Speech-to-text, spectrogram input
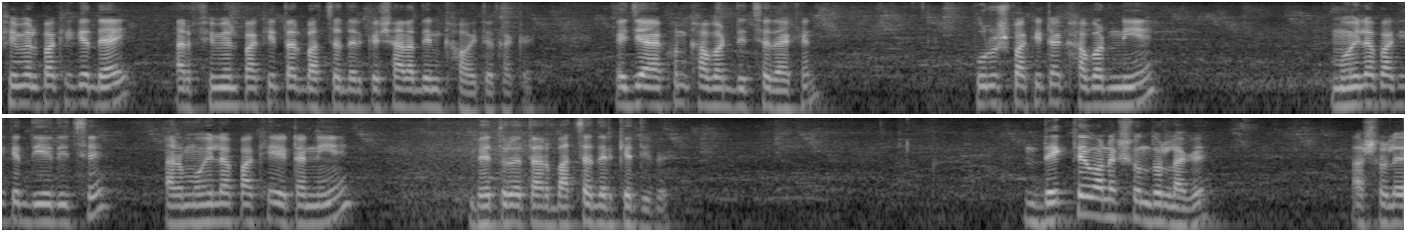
ফিমেল পাখিকে দেয় আর ফিমেল পাখি তার বাচ্চাদেরকে সারাদিন খাওয়াইতে থাকে। এই যে এখন খাবার দিচ্ছে দেখেন। পুরুষ পাখিটা খাবার নিয়ে মহিলা পাখিকে দিয়ে দিচ্ছে আর মহিলা পাখি এটা নিয়ে ভেতরে তার বাচ্চাদেরকে দিবে। দেখতেও অনেক সুন্দর লাগে। আসলে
